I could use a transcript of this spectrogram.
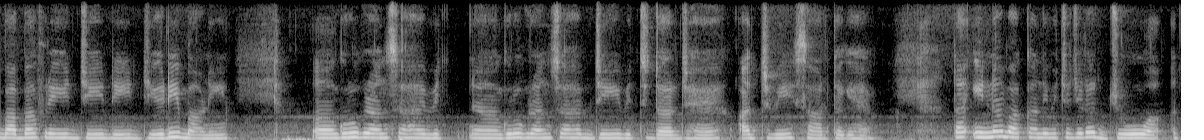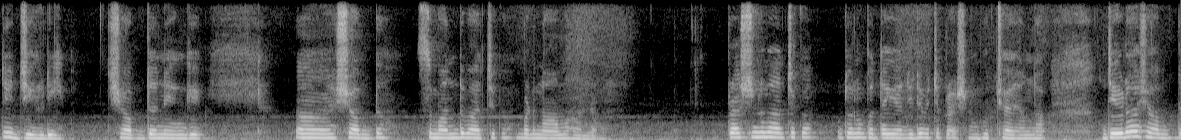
ਬਾਬਾ ਫਰੀਦ ਜੀ ਦੀ ਜਿਹੜੀ ਬਾਣੀ ਗੁਰੂ ਗ੍ਰੰਥ ਸਾਹਿਬ ਵਿੱਚ ਗੁਰੂ ਗ੍ਰੰਥ ਸਾਹਿਬ ਜੀ ਵਿੱਚ ਦਰਜ ਹੈ, ਅੱਜ ਵੀ ਸਾਰਥਕ ਹੈ। ਤਾਂ ਇਹਨਾਂ ਵਾਕਾਂ ਦੇ ਵਿੱਚ ਜਿਹੜਾ ਜੋ ਆ ਅਤੇ ਜਿਹੜੀ ਸ਼ਬਦ ਨੇਗੇ ਸ਼ਬਦ ਸੰਬੰਧਵਾਚਕ ਬਦਨਾਮ ਹਨ। ਪ੍ਰਸ਼ਨਵਾਚਕ, ਤੁਹਾਨੂੰ ਪਤਾ ਹੀ ਹੈ ਜਿਹਦੇ ਵਿੱਚ ਪ੍ਰਸ਼ਨ ਪੁੱਛਿਆ ਜਾਂਦਾ। ਜਿਹੜਾ ਸ਼ਬਦ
